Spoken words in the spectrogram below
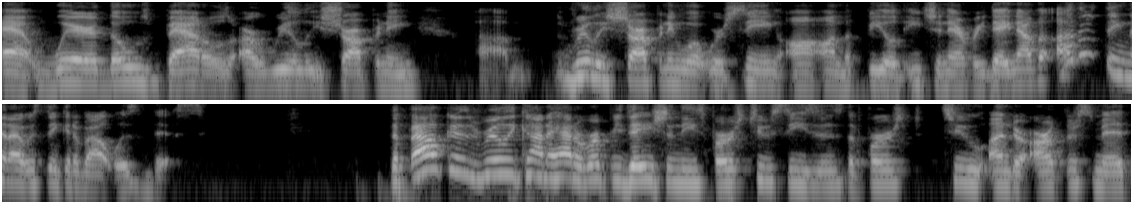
at where those battles are really sharpening, um, really sharpening what we're seeing on, on the field each and every day. Now, the other thing that I was thinking about was this. The Falcons really kind of had a reputation these first two seasons, the first two under Arthur Smith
